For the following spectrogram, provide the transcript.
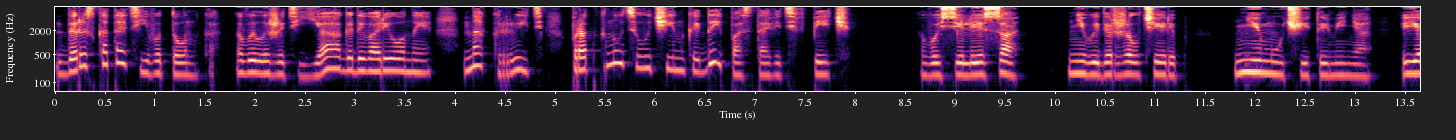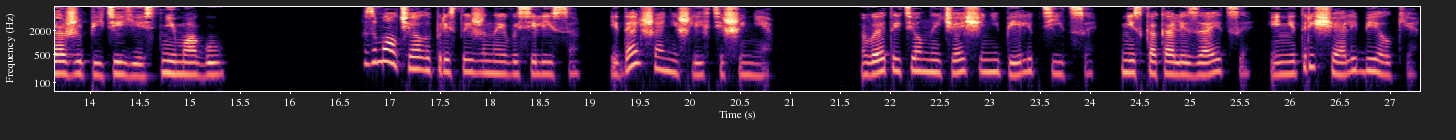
да раскатать его тонко, выложить ягоды вареные, накрыть, проткнуть лучинкой, да и поставить в печь. «Василиса!» — не выдержал череп. «Не мучай ты меня, я же пить и есть не могу». Замолчала пристыженная Василиса, и дальше они шли в тишине. В этой темной чаще не пели птицы, не скакали зайцы и не трещали белки.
